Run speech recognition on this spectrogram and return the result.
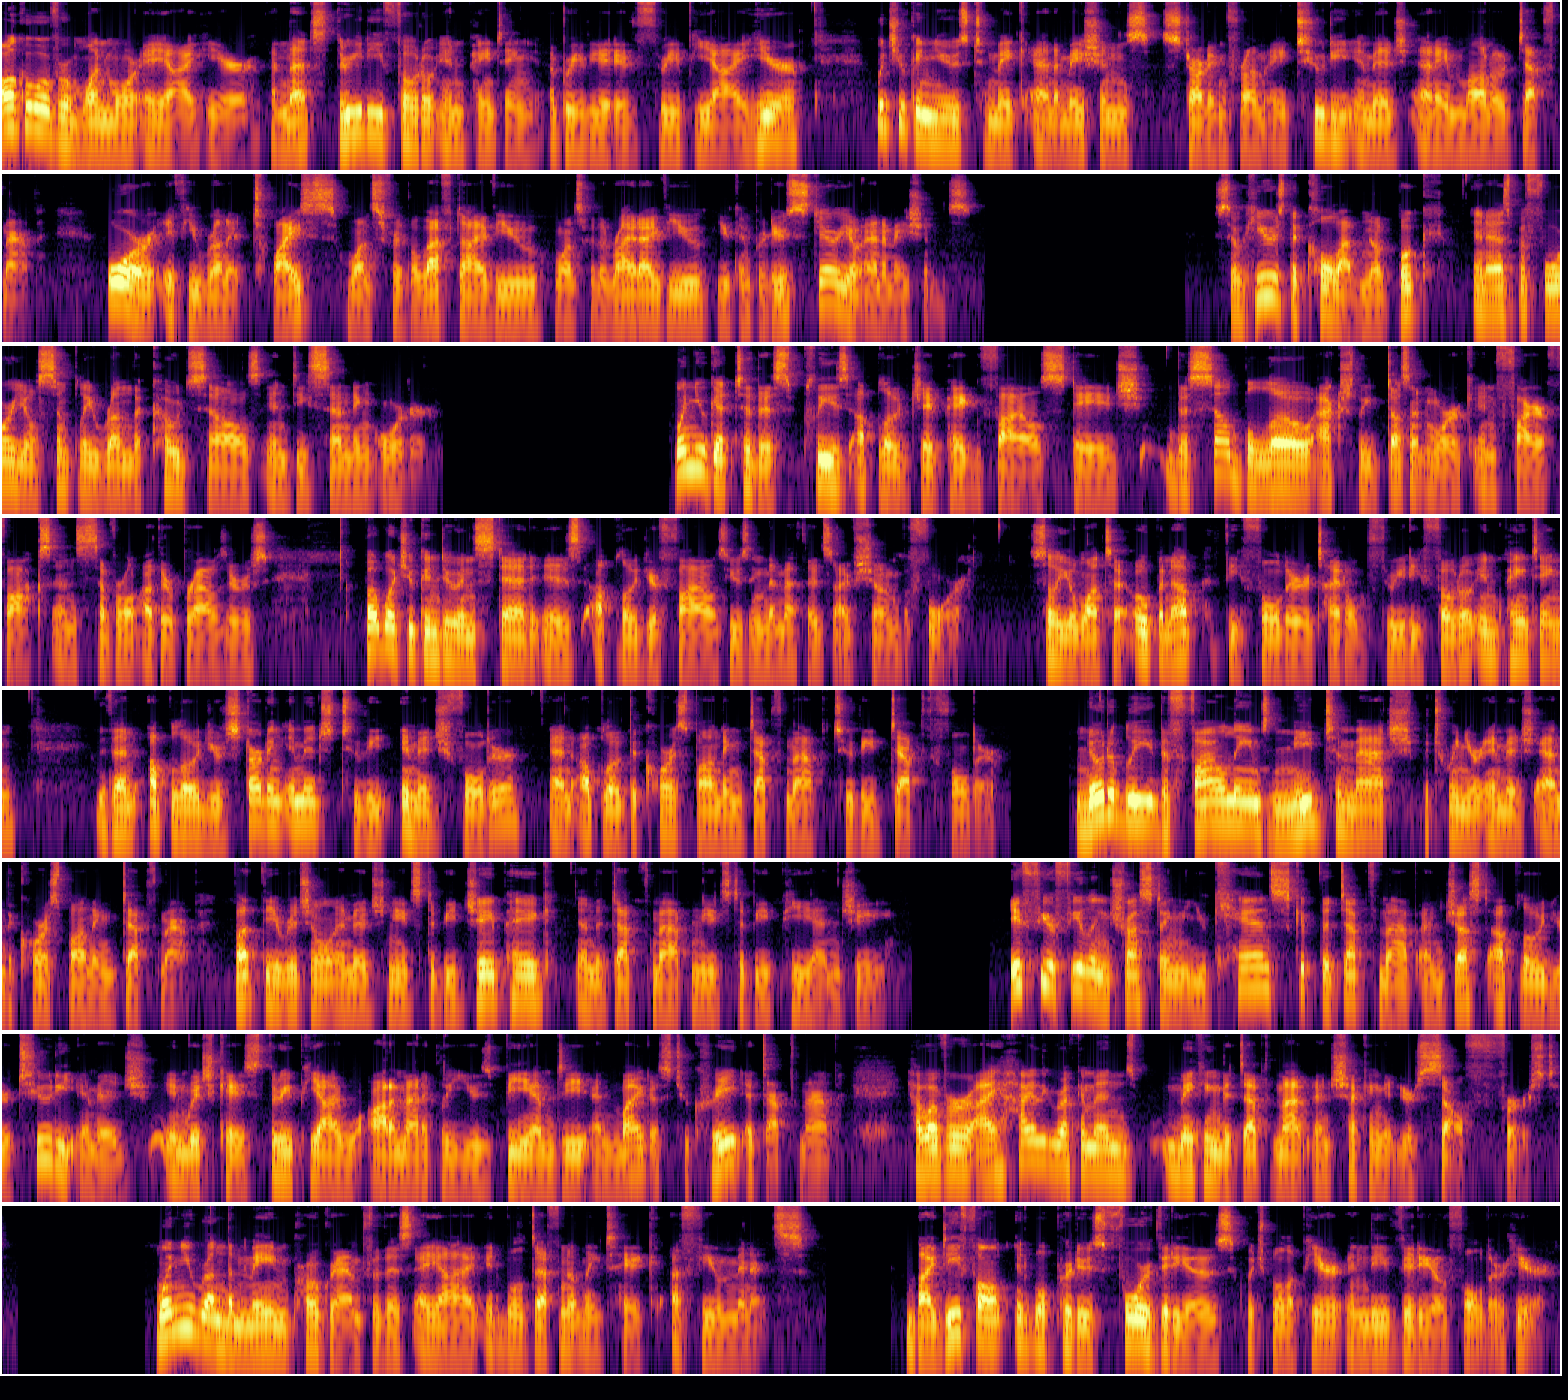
I'll go over one more AI here, and that's 3D Photo Inpainting, abbreviated 3PI here, which you can use to make animations starting from a 2D image and a mono depth map. Or if you run it twice, once for the left eye view, once for the right eye view, you can produce stereo animations. So here's the Colab notebook, and as before, you'll simply run the code cells in descending order. When you get to this please upload JPEG files stage, the cell below actually doesn't work in Firefox and several other browsers, but what you can do instead is upload your files using the methods I've shown before. So you'll want to open up the folder titled 3D Photo Inpainting, then upload your starting image to the image folder, and upload the corresponding depth map to the depth folder. Notably, the file names need to match between your image and the corresponding depth map, but the original image needs to be JPEG and the depth map needs to be PNG. If you're feeling trusting, you can skip the depth map and just upload your 2D image, in which case 3PI will automatically use BMD and Midas to create a depth map. However, I highly recommend making the depth map and checking it yourself first. When you run the main program for this AI, it will definitely take a few minutes. By default, it will produce four videos, which will appear in the video folder here.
